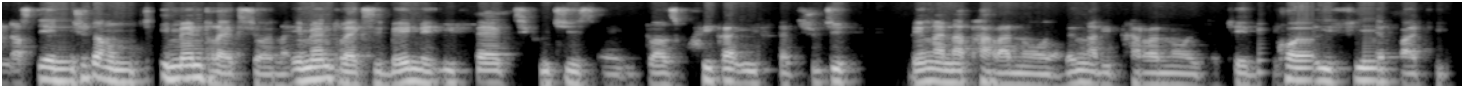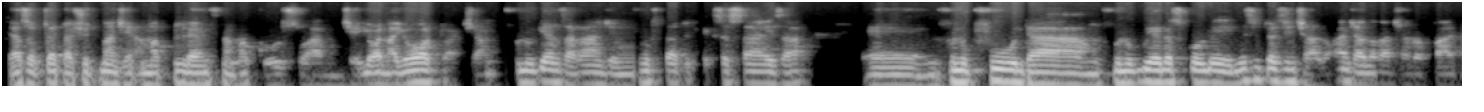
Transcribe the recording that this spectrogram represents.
understand ngisho ukuthi i-Mendrax yona i-Mendrax bene effect which is uh, it was quicker effect shuthi bengana paranoia bengabi paranoid okay? Because i-fear but yazoceda shuthi manje ama plans nama goals wami nje yona yodwa nje ngifuna ukuyenza kanje ngifuna ukustart exercise eh ngifuna ukufunda ngifuna ukubuyela esikoleni izinto ezinjalo kanjalo kanjalo but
